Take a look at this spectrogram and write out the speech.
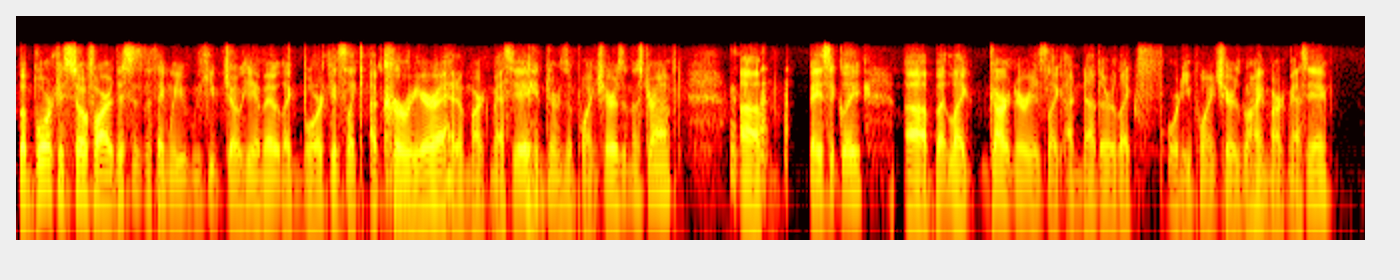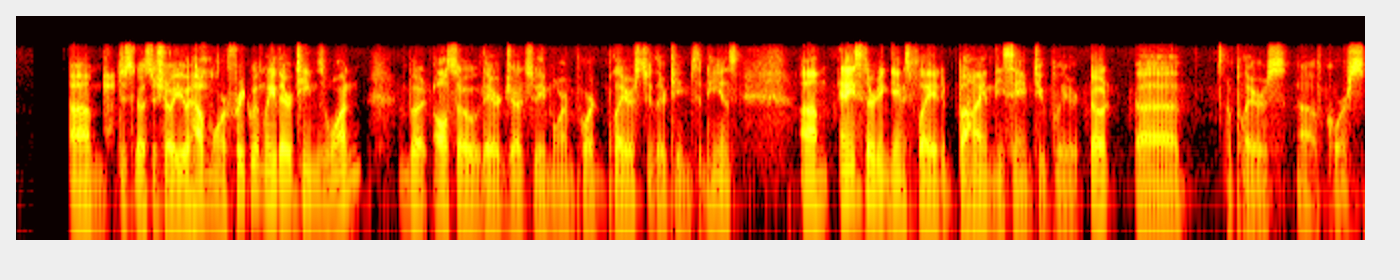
But Bourque is so far. This is the thing we, we keep joking about. Like Bourque is like a career ahead of Mark Messier in terms of point shares in this draft, um, basically. Uh, but like Gartner is like another like 40 point shares behind Mark Messier. Um, just goes to show you how more frequently their teams won, but also they are judged to be more important players to their teams than he is. Um, and he's 13 games played behind the same two player, oh, uh, players, uh, of course.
